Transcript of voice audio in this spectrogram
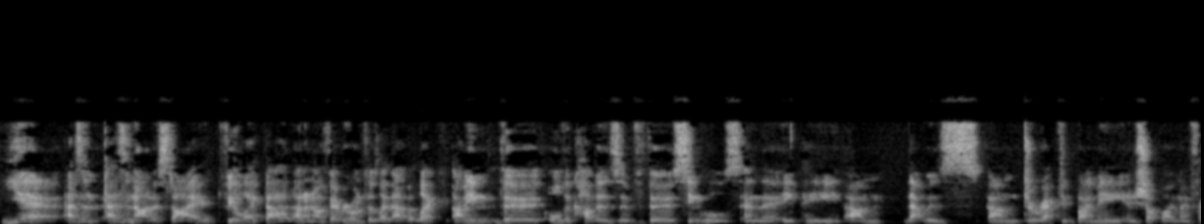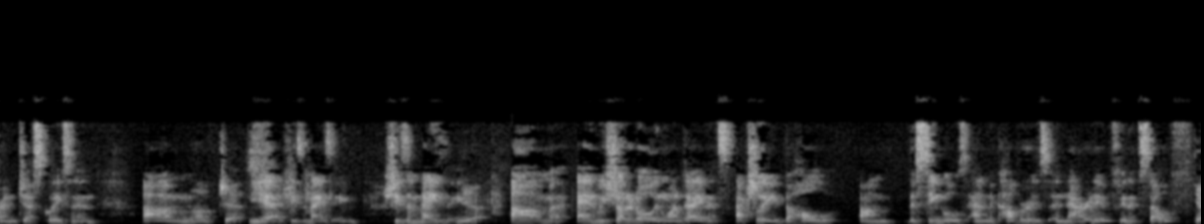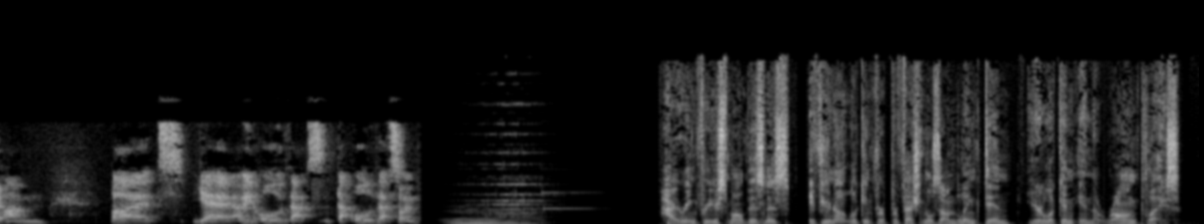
Yeah, as an as an artist, I feel like that. I don't know if everyone feels like that, but like I mean, the all the covers of the singles and the EP um, that was um, directed by me and shot by my friend Jess Gleason. Um, I love Jess. yeah, she's amazing. She's amazing. Yeah. Um, and we shot it all in one day, and it's actually the whole um, the singles and the cover is a narrative in itself. Yeah. Um, but yeah, I mean, all of that's that all of that's so important. Hiring for your small business? If you're not looking for professionals on LinkedIn, you're looking in the wrong place.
